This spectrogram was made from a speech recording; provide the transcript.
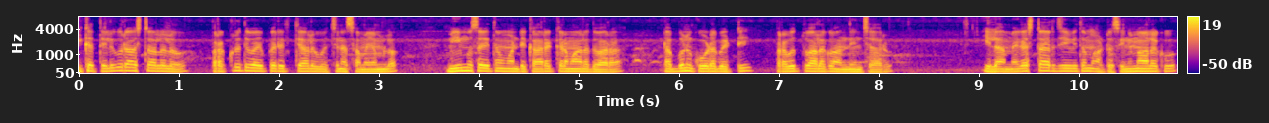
ఇక తెలుగు రాష్ట్రాలలో ప్రకృతి వైపరీత్యాలు వచ్చిన సమయంలో మేము సైతం వంటి కార్యక్రమాల ద్వారా డబ్బును కూడబెట్టి ప్రభుత్వాలకు అందించారు. ఇలా మెగాస్టార్ జీవితం అటు సినిమాలకు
